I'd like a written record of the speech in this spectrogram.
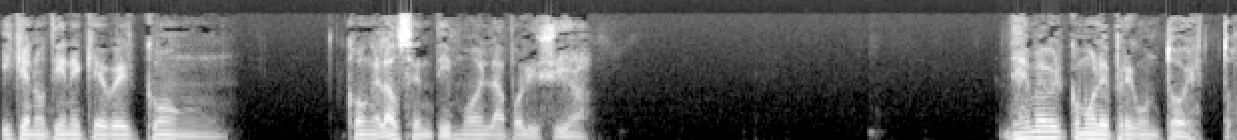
y que no tiene que ver con con el ausentismo en la policía. Déjeme ver cómo le pregunto esto.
